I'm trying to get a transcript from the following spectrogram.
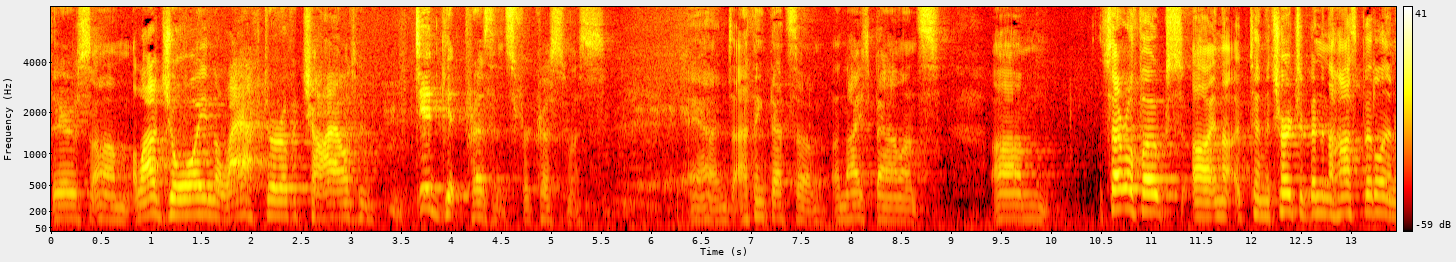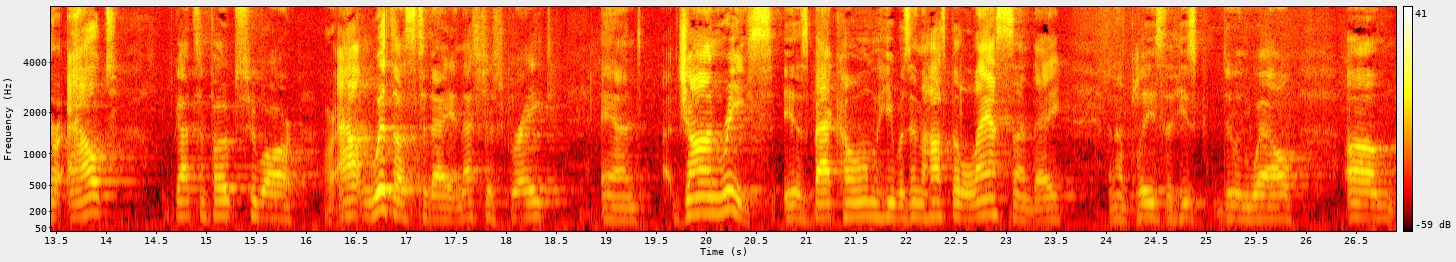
There's um, a lot of joy in the laughter of a child who did get presents for Christmas. And I think that's a, a nice balance. Um, several folks uh, in, the, in the church have been in the hospital and are out. We've got some folks who are, are out and with us today, and that's just great. And John Reese is back home. He was in the hospital last Sunday, and I'm pleased that he's doing well. Um,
